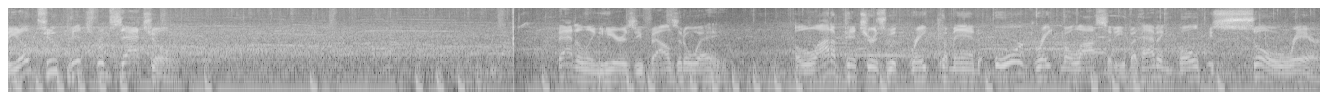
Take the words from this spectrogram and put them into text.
The 0-2 pitch from Satchel. Battling here as he fouls it away. A lot of pitchers with great command or great velocity, but having both is so rare.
